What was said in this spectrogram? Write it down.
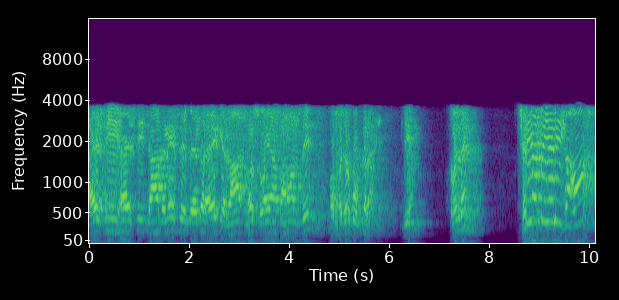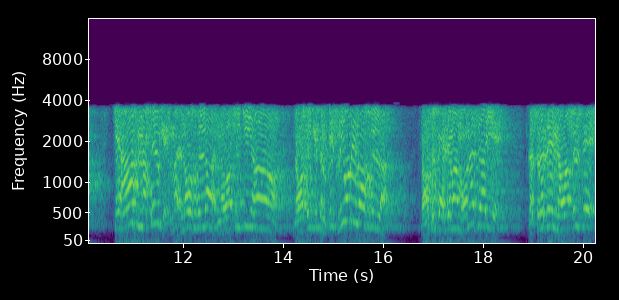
ایسی ایسی جاگنے سے بہتر ہے کہ رات بھر سوئے آپ آرام سے اور فجر کو اٹھ کر آئے جی ہاں۔ سمجھ رہے ہیں؟ شریعت نے یہ نہیں کہا کہ آپ نفل کے نوز باللہ، نوافل کی یہاں نوافل کی تنقید نہیں ہو رہی نوز باللہ۔ نوافل کا اہتمام ہونا چاہیے۔ کثرت نوافل سے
